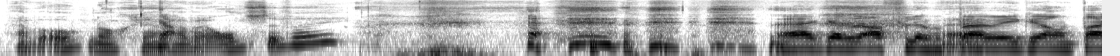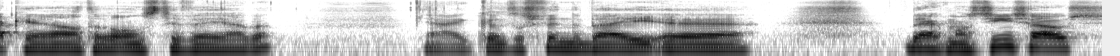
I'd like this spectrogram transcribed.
hebben we ook nog ja, Ja. bij ons tv. Nou, ik heb de afgelopen Nee. paar weken al een paar keer herhaald dat we ons tv hebben. Ja, je kunt ons vinden bij eh Bergmans Jeanshouse,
